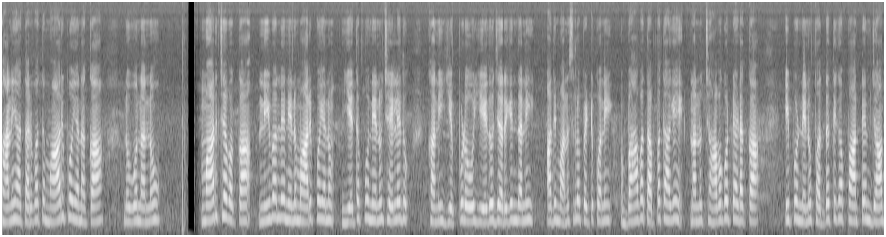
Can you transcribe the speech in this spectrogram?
కానీ ఆ తర్వాత మారిపోయానక్క. నువ్వు నన్ను మార్చావక్క. నీ వల్లే నేను మారిపోయాను. ఏ తప్పు నేను చేయలేదు. కానీ ఎప్పుడో ఏదో జరిగిందని అది మనసులో పెట్టుకొని బావ తప్ప తాగి నన్ను చావగొట్టాడక్క. ఇప్పుడు నేను పద్ధతిగా పార్ట్ టైం జాబ్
